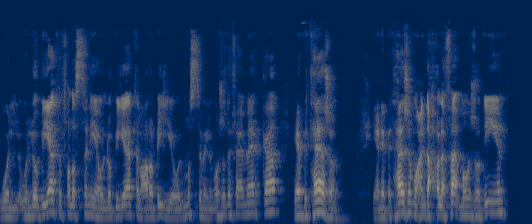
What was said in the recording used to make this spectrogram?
واللوبيات الفلسطينية واللوبيات العربية والمسلمة اللي موجودة في أمريكا هي بتهاجم. يعني بتهاجم وعندها حلفاء موجودين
